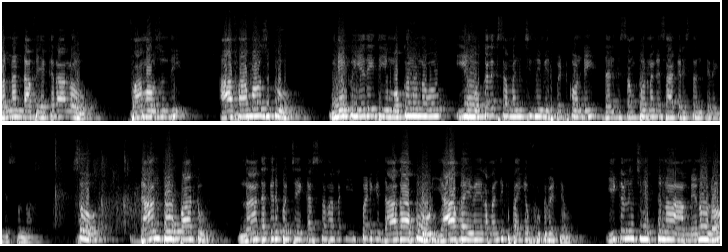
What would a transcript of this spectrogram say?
వన్ అండ్ హాఫ్ ఎకరాలో ఫామ్ హౌస్ ఉంది. ఆ ఫామ్ హౌస్కు మీకు ఏదైతే ఈ మొక్కలు ఉన్నావో ఈ మొక్కలకు సంబంధించింది మీరు పెట్టుకోండి దానికి సంపూర్ణంగా సహకరిస్తానని తెలియజేస్తున్నా. సో దాంతో పాటు నా దగ్గరకు వచ్చే కస్టమర్లకి ఇప్పటికి దాదాపు యాభై వేల మందికి పైగా ఫుడ్ పెట్టాం. ఇక నుంచి చెప్తున్న ఆ మెనూలో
